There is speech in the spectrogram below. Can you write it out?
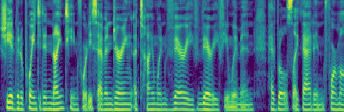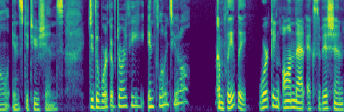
She had been appointed in 1947 during a time when very, very few women had roles like that in formal institutions. Did the work of Dorothy influence you at all? Completely working on that exhibition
